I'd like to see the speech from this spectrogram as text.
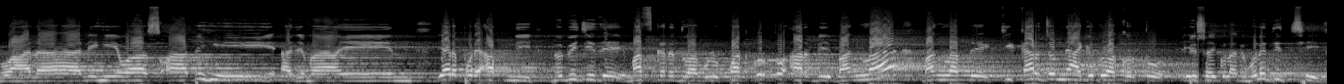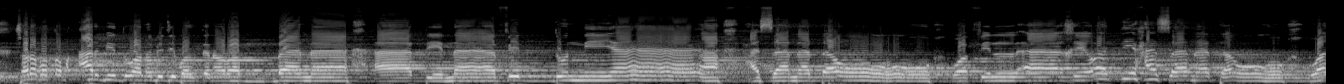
وعلى آله وأصحابه أجمعين এরপরে আপনি নবীজি যে মাঝখানে দোয়াগুলো পাঠ করতো আরবি বাংলা বাংলাতে কি কার জন্য আগে দোয়া করতো এই বিষয়গুলো আমি বলে দিচ্ছি সর্বপ্রথম আরবি দোয়া নবীজি বলতেন রব্বানা আতিনা ফিদ দুনিয়া হাসানাতাও ওয়া ফিল আখিরাতি ওয়া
